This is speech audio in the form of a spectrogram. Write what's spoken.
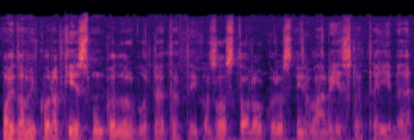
Majd amikor a kész munkadarabot letették az asztalra, akkor azt nyilván részleteibe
